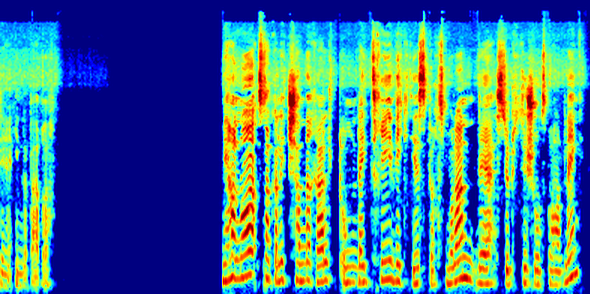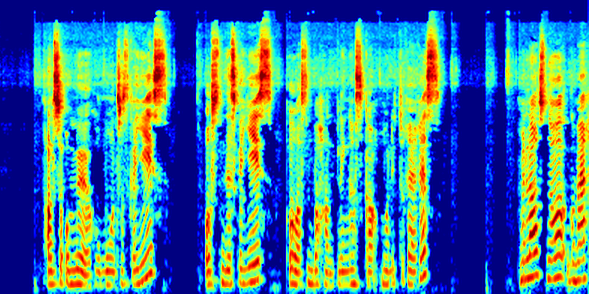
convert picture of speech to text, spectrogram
det innebærer. Vi har nå snakka litt generelt om de tre viktige spørsmålene ved substitusjonsbehandling, altså om mye som skal gis, hvordan det skal gis, og hvordan behandlinga skal monitoreres. Men la oss nå gå mer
